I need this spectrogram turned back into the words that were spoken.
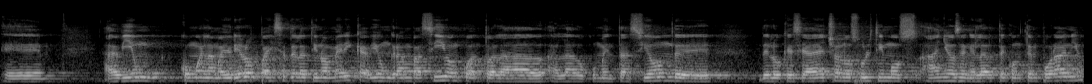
eh, había un, como en la mayoría de los países de Latinoamérica, había un gran vacío en cuanto a la, a la documentación de, de lo que se ha hecho en los últimos años en el arte contemporáneo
